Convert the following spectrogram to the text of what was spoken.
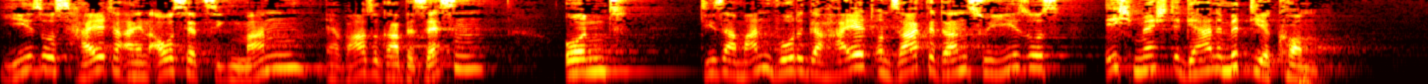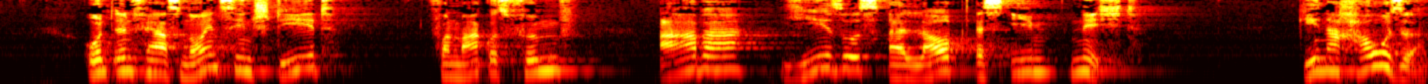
Jesus heilte einen aussätzigen Mann, er war sogar besessen und dieser Mann wurde geheilt und sagte dann zu Jesus, ich möchte gerne mit dir kommen. Und in Vers 19 steht von Markus 5, aber Jesus erlaubt es ihm nicht. Geh nach Hause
